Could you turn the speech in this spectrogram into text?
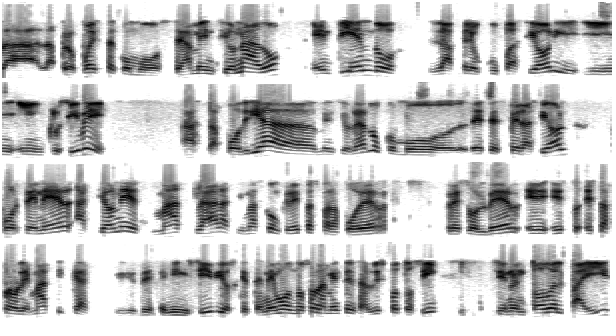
la, la propuesta como se ha mencionado entiendo la preocupación y, inclusive hasta podría mencionarlo como desesperación por tener acciones más claras y más concretas para poder resolver eh, esto, esta problemática de feminicidios que tenemos no solamente en San Luis Potosí, sino en todo el país,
